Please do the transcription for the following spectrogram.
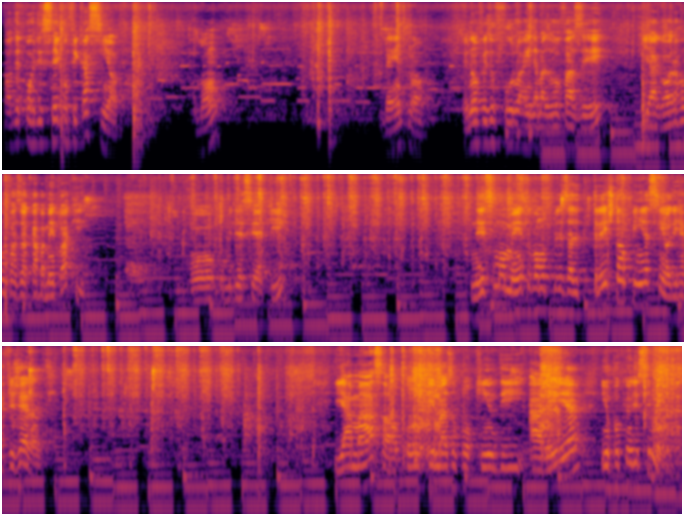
Só depois de seco fica assim, ó. Tá bom? Dentro, ó. Eu não fiz o furo ainda, mas eu vou fazer. E agora vamos fazer o acabamento aqui. Vou umedecer aqui. Nesse momento vamos precisar de três tampinhas assim, ó, de refrigerante. E a massa, ó, coloquei mais um pouquinho de areia e um pouquinho de cimento.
